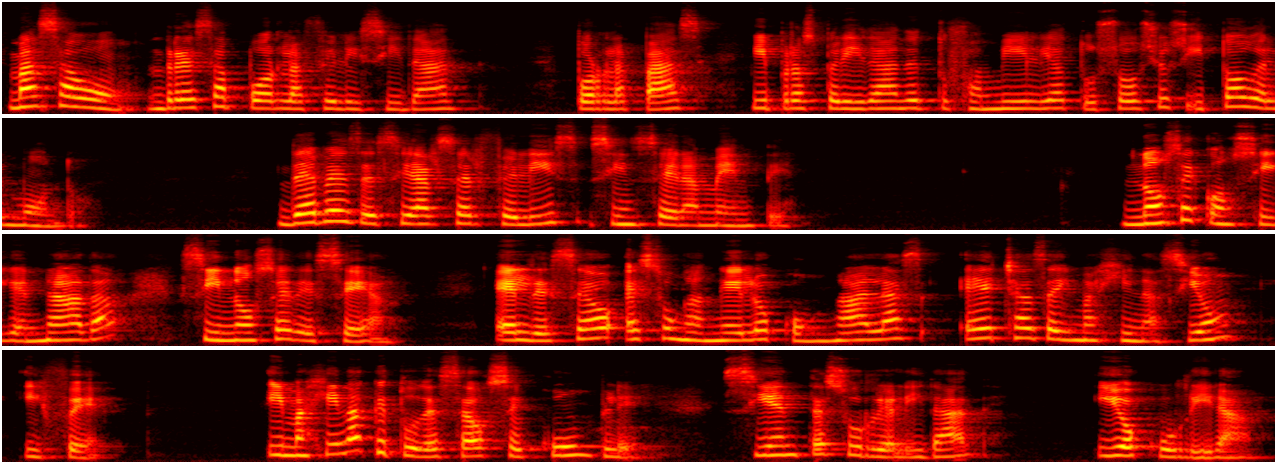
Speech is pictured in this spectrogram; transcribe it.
Más aún, reza por la felicidad, por la paz y prosperidad de tu familia, tus socios y todo el mundo. Debes desear ser feliz sinceramente. No se consigue nada si no se desea. El deseo es un anhelo con alas hechas de imaginación y fe. Imagina que tu deseo se cumple, siente su realidad y ocurrirá.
